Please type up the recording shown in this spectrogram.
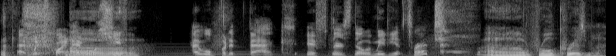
At which point I will Uh, sheath, I will put it back if there's no immediate threat. uh, roll charisma.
